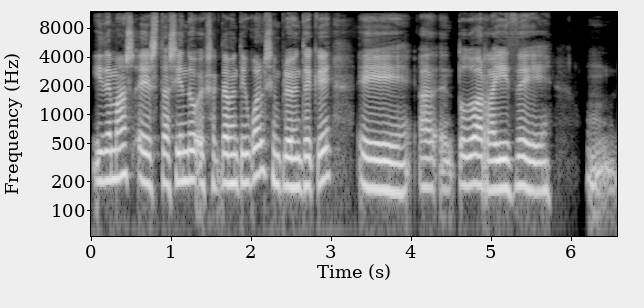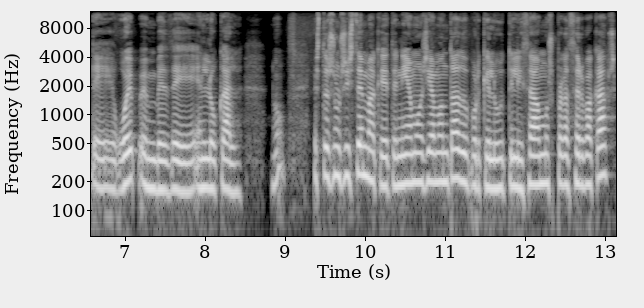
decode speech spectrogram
demás, está siendo exactamente igual, simplemente que eh, todo a raíz de, de web en vez de en local. Esto es un sistema que teníamos ya montado porque lo utilizábamos para hacer backups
